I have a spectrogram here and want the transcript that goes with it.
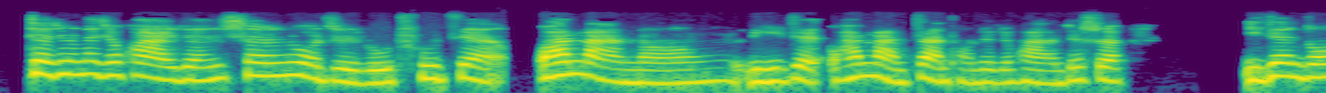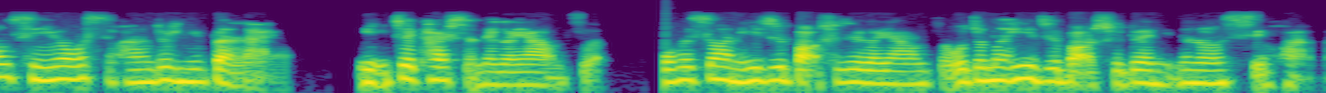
对，就是那句话“人生若只如初见”，我还蛮能理解，我还蛮赞同这句话的。就是一见钟情，因为我喜欢的就是你本来你最开始那个样子，我会希望你一直保持这个样子，我就能一直保持对你那种喜欢。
